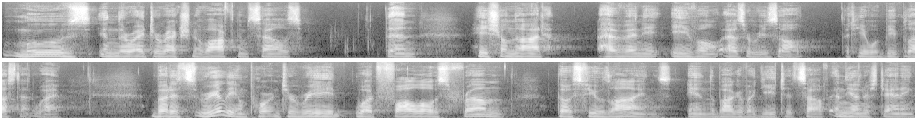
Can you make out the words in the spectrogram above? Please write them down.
moves in the right direction of offering themselves, then he shall not have any evil as a result, that he will be blessed that way. But it's really important to read what follows from those few lines in the Bhagavad Gita itself and the understanding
